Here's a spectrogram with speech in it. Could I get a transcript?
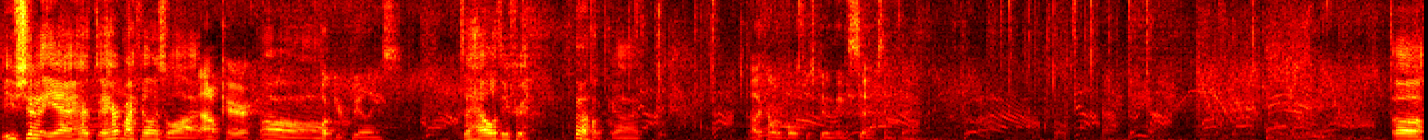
you should have. Yeah, it hurt, it hurt my feelings a lot. I don't care. Oh. Fuck your feelings. To hell with your. Fe- oh God. I like how we're both just doing the exact same thing. Uh.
